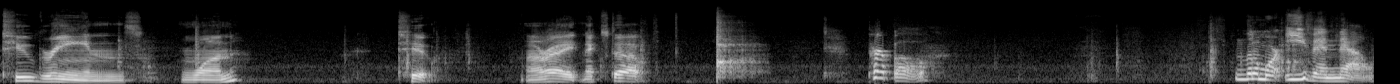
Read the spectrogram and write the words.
Two greens. One, two. All right, next up. Purple. A little more even now.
